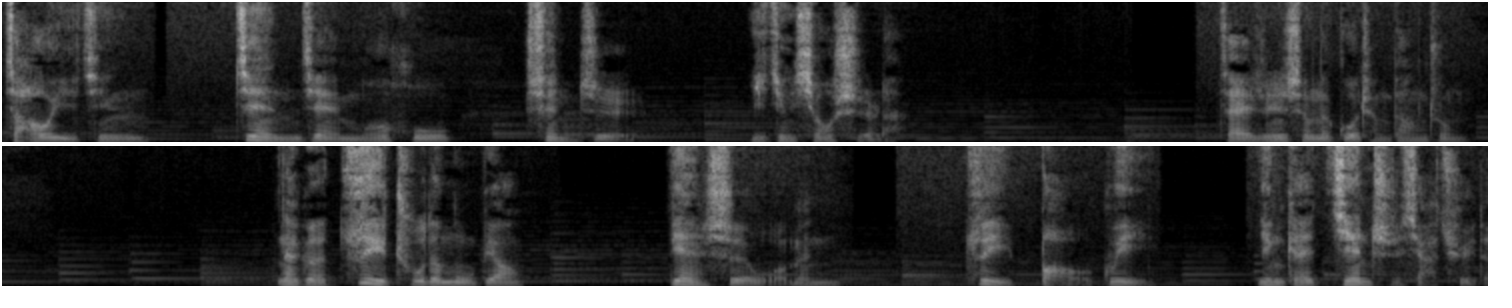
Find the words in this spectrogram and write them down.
早已经渐渐模糊，甚至已经消失了。在人生的过程当中，那个最初的目标，便是我们最宝贵。应该坚持下去的，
